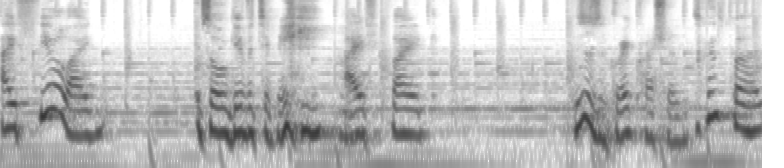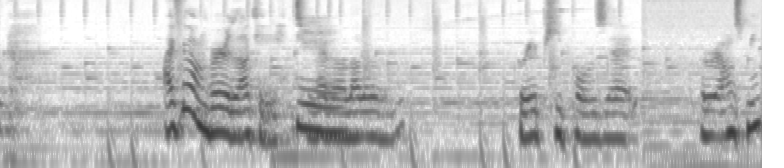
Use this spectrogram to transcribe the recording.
I feel like it's give it to me. I feel like this is a great question, but I feel I'm very lucky to mm. have a lot of great people that around me.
